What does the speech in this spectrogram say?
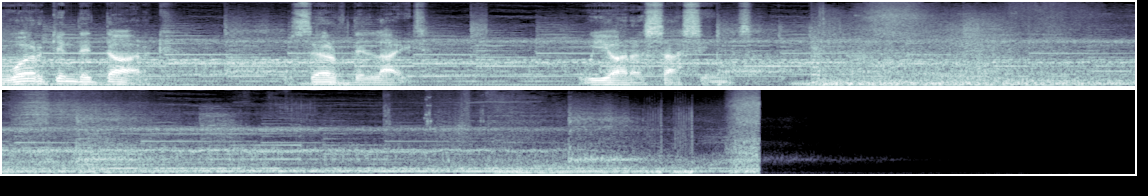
Work in the dark, serve the light. We are assassins.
